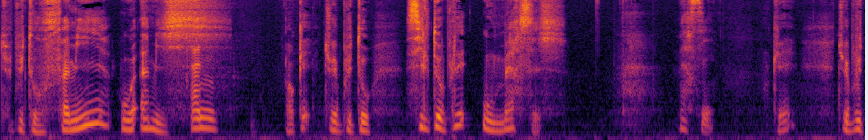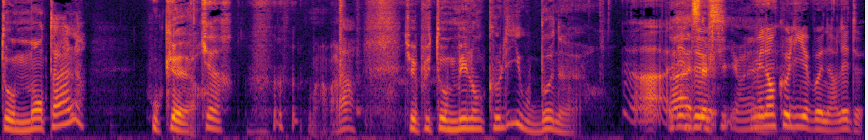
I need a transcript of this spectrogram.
Tu es plutôt famille ou ami? Ami. Ok. Tu es plutôt s'il te plaît ou merci? Merci. Ok. Tu es plutôt mental ou cœur? Cœur. Bah, Voilà. Tu es plutôt mélancolie ou bonheur? Ah, Ah, les deux. celle-ci, ouais. Mélancolie et bonheur, les deux.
